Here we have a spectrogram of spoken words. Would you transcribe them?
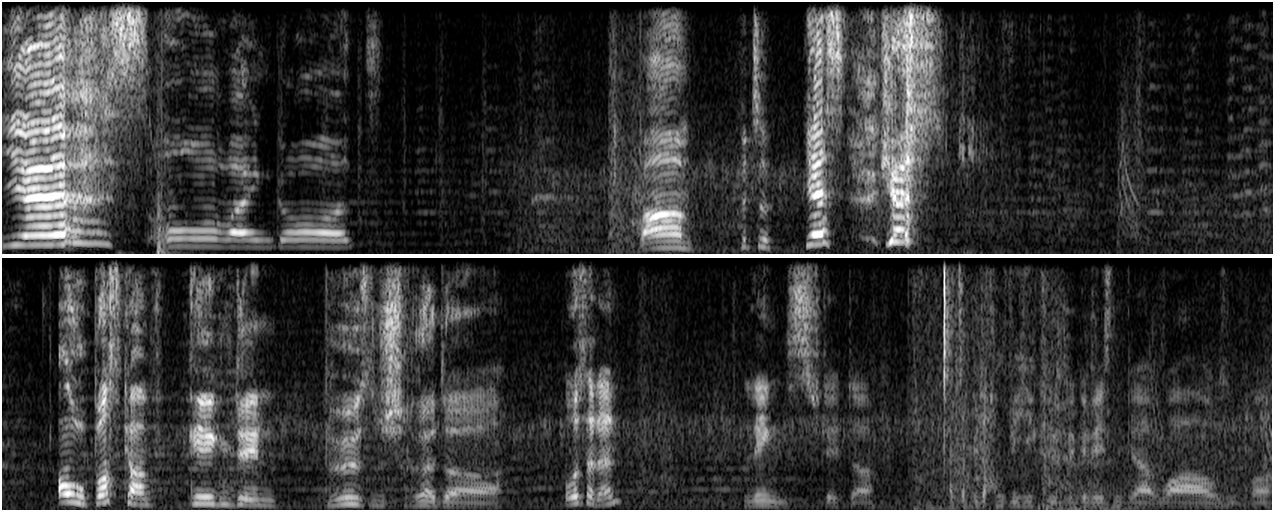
Yes! Oh mein Gott. Bam. Bitte. Yes! Yes! Oh, Bosskampf gegen den bösen Schredder. Wo ist er denn? Links steht da. Als ob wir doch ein Vehikel gewesen wäre. Wow, super.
